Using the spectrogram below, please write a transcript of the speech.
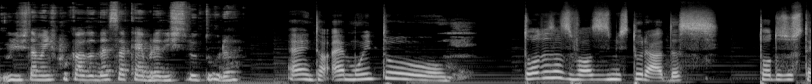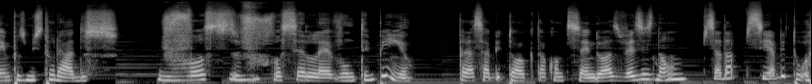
Justamente por causa dessa quebra de estrutura. É, então, é muito. Todas as vozes misturadas, todos os tempos misturados. Você, você leva um tempinho para se habituar ao que tá acontecendo. Às vezes não se, se habitua.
